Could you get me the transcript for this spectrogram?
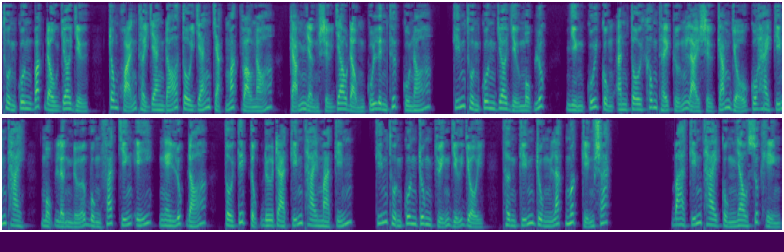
thuần quân bắt đầu do dự, trong khoảng thời gian đó tôi dán chặt mắt vào nó, cảm nhận sự dao động của linh thức của nó. Kiếm thuần quân do dự một lúc, nhưng cuối cùng anh tôi không thể cưỡng lại sự cám dỗ của hai kiếm thai, một lần nữa bùng phát chiến ý, ngay lúc đó, tôi tiếp tục đưa ra kiếm thai ma kiếm. Kiếm thuần quân rung chuyển dữ dội, thân kiếm rung lắc mất kiểm soát. Ba kiếm thai cùng nhau xuất hiện,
